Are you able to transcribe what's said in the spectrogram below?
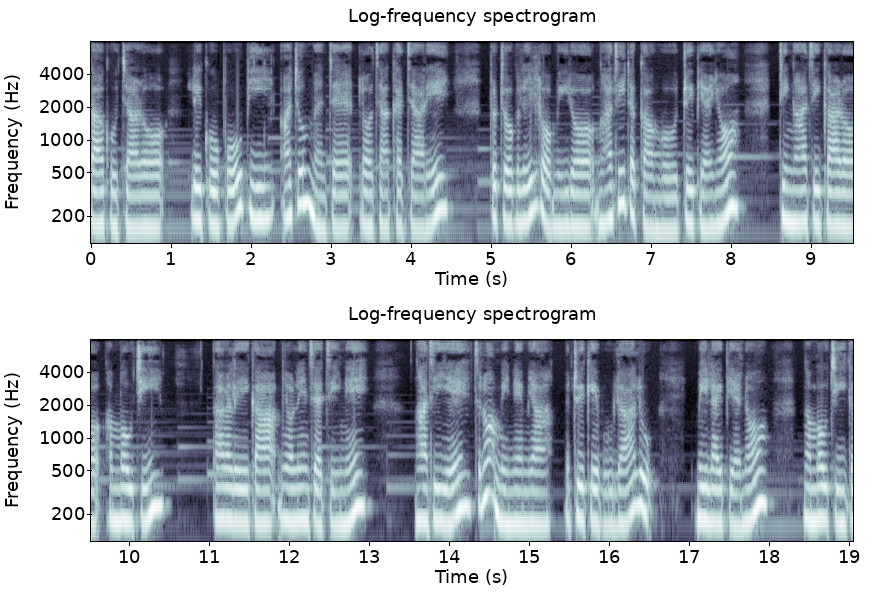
ကားကိုကြတော့ လေကိုပိုးပြီးအာကျုံမှန်တဲ့လော်ကြခတ်ကြတယ်တော်တော်ကလေးလော်ပြီးတော့ငါကြီးတကောင်ကိုတွေ့ပြန်ရောဒီငါကြီးကတော့ငမုတ်ကြီးဒါကလေးကမျောလင်းချက်ကြီးနဲ့ငါကြီးရဲ့ကျွန်တော်အမေနဲ့များမတွေ့ခဲ့ဘူးလားလို့မေးလိုက်ပြန်တော့ငမုတ်ကြီးက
